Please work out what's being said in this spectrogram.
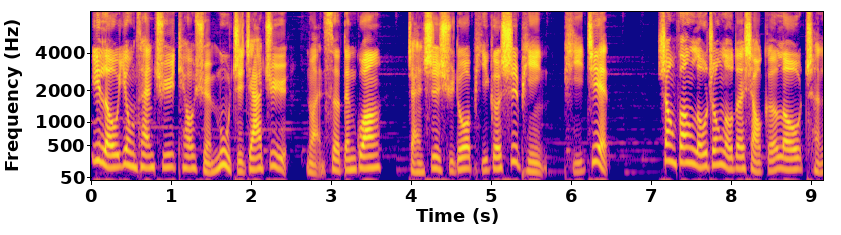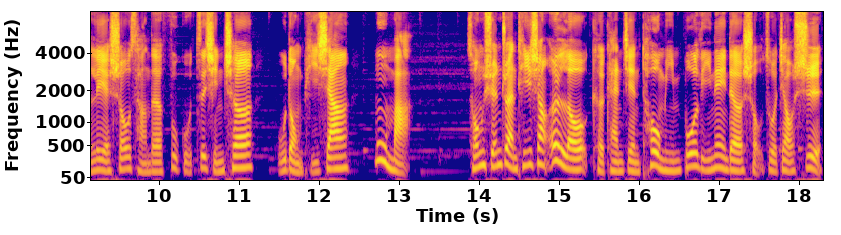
一楼用餐区挑选木质家具、暖色灯光，展示许多皮革饰品、皮件。”上方楼中楼的小阁楼陈列收藏的复古自行车、古董皮箱、木马。从旋转梯上二楼可看见透明玻璃内的首座教室。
